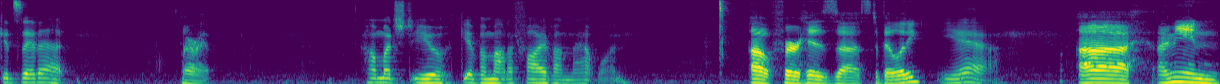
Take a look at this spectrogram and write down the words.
you could say that. All right. How much do you give him out of five on that one? Oh, for his uh, stability? Yeah. Uh, I mean,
